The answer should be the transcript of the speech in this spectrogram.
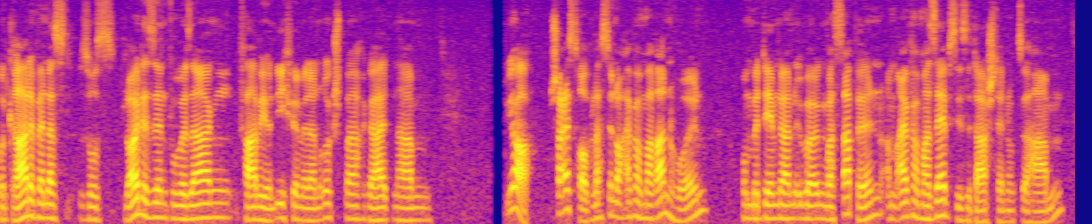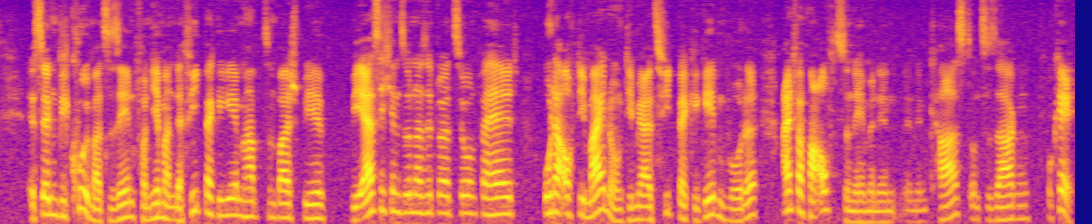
Und grade wenn das so Leute sind, wo wir sagen, Fabi und ich, wenn wir dann Rücksprache gehalten haben: „Ja, scheiß drauf, lass den doch einfach mal ranholen und mit dem dann über irgendwas sappeln“, um einfach mal selbst diese Darstellung zu haben. Ist irgendwie cool, mal zu sehen von jemandem, der Feedback gegeben hat zum Beispiel, wie er sich in so 'ner Situation verhält oder auch die Meinung, die mir als Feedback gegeben wurde, einfach mal aufzunehmen in in den Cast und zu sagen: „Okay,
